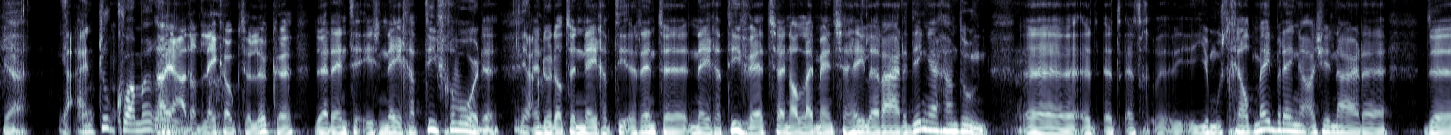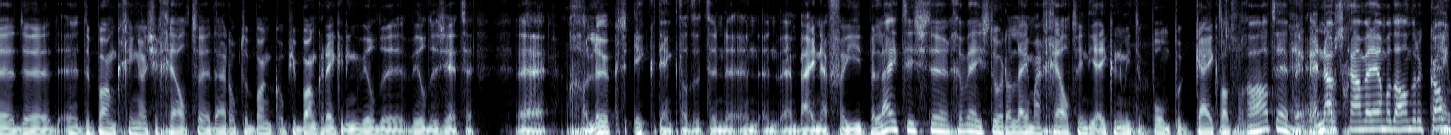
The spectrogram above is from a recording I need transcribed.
ja. Ja, en toen kwam er. Nou ja, dat leek ook te lukken. De rente is negatief geworden. Ja. En doordat de rente negatief werd, zijn allerlei mensen hele rare dingen gaan doen. Eh, het, het, het, je moest geld meebrengen als je naar eh, de, de, de, de bank ging, als je geld eh, daar op, de bank, op je bankrekening wilde, wilde zetten. Eh, gelukt. Ik denk dat het een, een, een, een bijna failliet beleid is eh, geweest door alleen maar geld in die economie te pompen. Kijk wat we gehad hebben. Ik ben En nou ook- gaan we helemaal de andere ik, kant op.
